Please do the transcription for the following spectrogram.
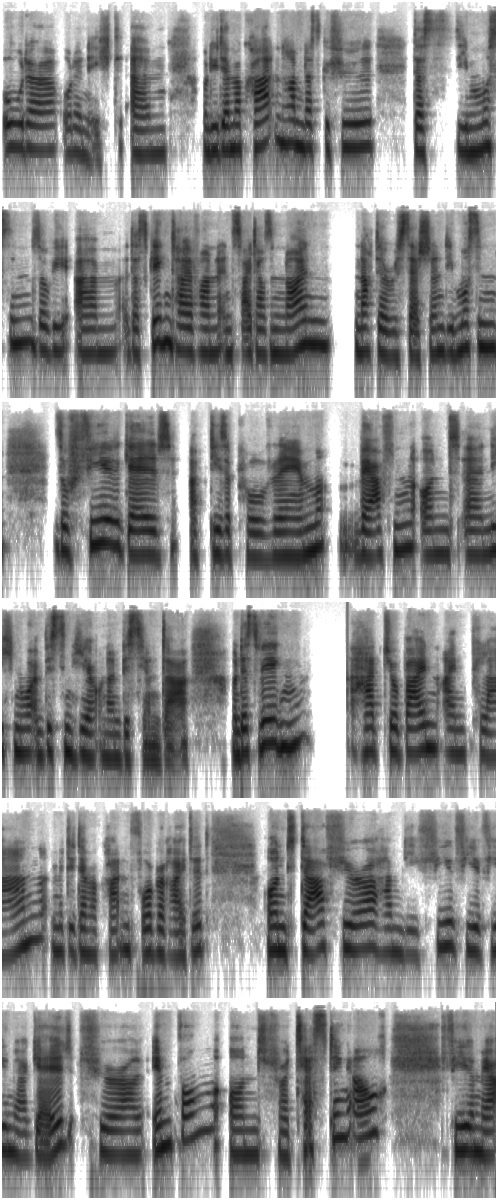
oder oder nicht. Ähm, und die Demokraten haben das Gefühl, dass sie mussten, so wie ähm, das Gegenteil von in 2009 nach der Recession, die mussten so viel Geld auf diese Problem werfen und äh, nicht nur ein bisschen hier und ein bisschen da. Und deswegen hat Joe Biden einen Plan mit den Demokraten vorbereitet, und dafür haben die viel, viel, viel mehr Geld für Impfung und für Testing auch, viel mehr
